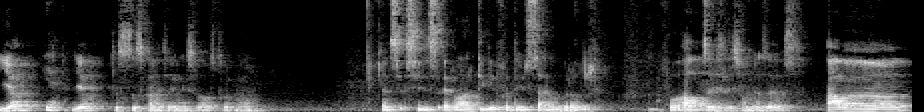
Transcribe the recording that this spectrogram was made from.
ja, Ja. ja das, das kann ich eigentlich so ausdrücken. Ja. Also, sind das Erwartungen von dir selber oder von Hauptsächlich von mir selbst. Aber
